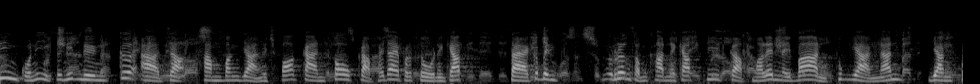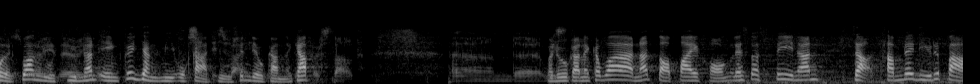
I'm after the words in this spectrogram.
นิ่งกว่านี้อีกสักนิดนึง ก็อาจจะทำบางอย่างโดยเฉพาะการโต้กลับให้ได้ประตูนะครับ แต่ก็เป็นเรื่องสำคัญนะครับที่กลับมาเล่นในบ้านทุกอย่างนั้นยังเปิดกว้างอยู่ทีมนั้นเองก็ยังมีโอกาสอยู่เช่นเดียวกันนะครับมาดูกันนะครับว่านัดต่อไปของเลสเตอร์ซิตี้นั้น จะทำได้ดีหรือเปล่า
